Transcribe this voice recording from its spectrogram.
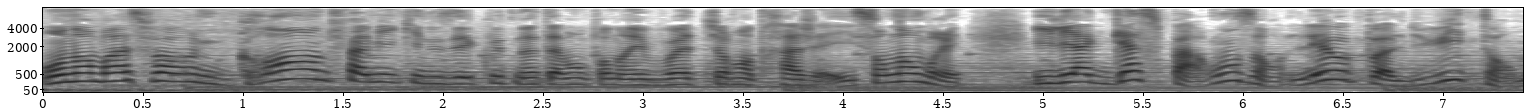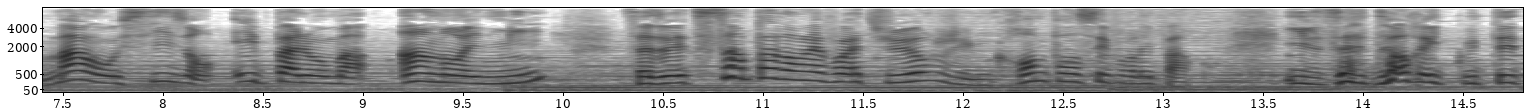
on embrasse fort une grande famille qui nous écoute, notamment pendant les voitures en trajet. Ils sont nombreux. Il y a Gaspard, 11 ans, Léopold, 8 ans, Mao, 6 ans et Paloma, 1 an et demi. Ça doit être sympa dans la voiture. J'ai une grande pensée pour les parents. Ils adorent écouter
